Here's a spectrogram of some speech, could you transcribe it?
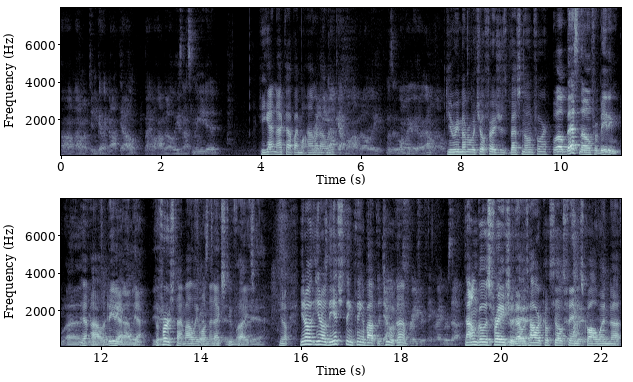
um, I don't know. Did he get like knocked out by Muhammad Ali? Is that something he did? He got knocked out by Muhammad Ali. Do you remember what Joe Frazier is best known for? well, best known for beating, uh, you know, for beating yeah, Ali. yeah. The Yeah. first time Ali The won the time next two in my- fights. Yeah. You know, you know, you know. The interesting thing about the The two Down of them. Frazier thing, right? Or that? Down goes Frazier. That was Howard Cosell's famous it. call when uh,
